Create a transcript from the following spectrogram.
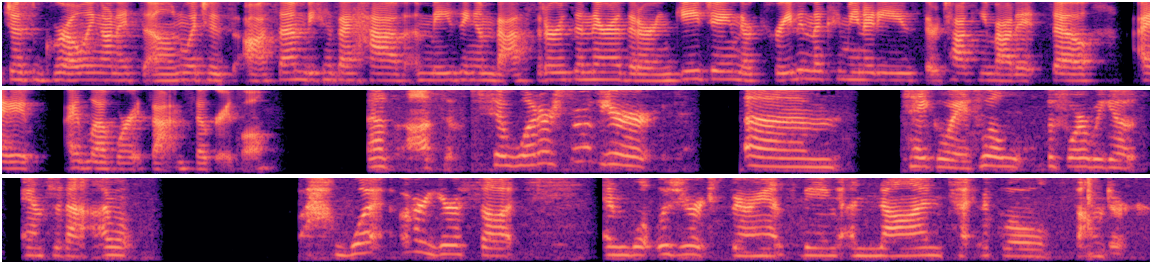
just growing on its own, which is awesome because I have amazing ambassadors in there that are engaging, they're creating the communities, they're talking about it. So I I love where it's at. I'm so grateful. That's awesome. So what are some of your um, takeaways? Well, before we go answer that, I want. What are your thoughts, and what was your experience being a non-technical founder?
